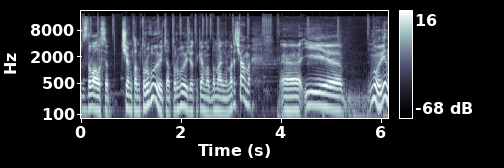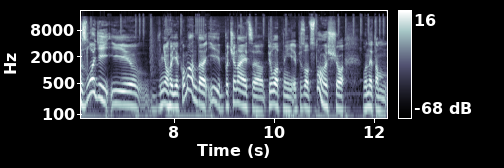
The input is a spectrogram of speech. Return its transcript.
здавалося чим там торгують, а торгують отакими банальними речами. Е, і ну, він злодій, і в нього є команда, і починається пілотний епізод з того, що вони там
